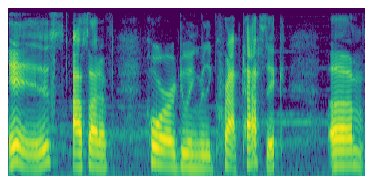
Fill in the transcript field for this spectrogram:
is outside of horror doing really craptastic. Um,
